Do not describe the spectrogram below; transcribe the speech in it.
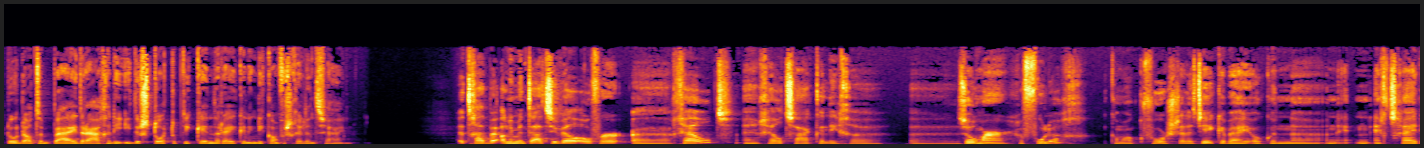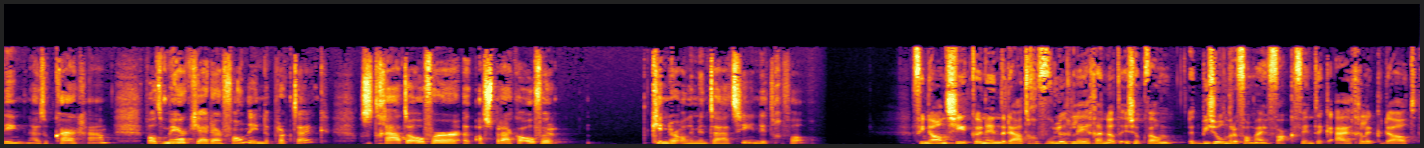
doordat de bijdrage die ieder stort op die kinderrekening, die kan verschillend zijn. Het gaat bij alimentatie wel over uh, geld. En geldzaken liggen uh, zomaar gevoelig. Ik kan me ook voorstellen, zeker bij ook een, uh, een, een, echtscheiding, uit elkaar gaan. Wat merk jij daarvan in de praktijk? Als het gaat over afspraken over kinderalimentatie in dit geval? Financiën kunnen inderdaad gevoelig liggen. En dat is ook wel het bijzondere van mijn vak, vind ik eigenlijk. Dat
